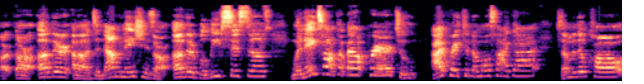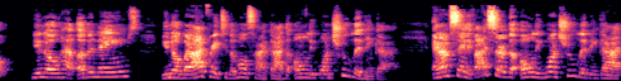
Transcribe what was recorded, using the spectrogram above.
or, or other uh, denominations or other belief systems, when they talk about prayer, to I pray to the Most High God. Some of them call, you know, have other names, you know, but I pray to the Most High God, the only one true living God. And I'm saying, if I serve the only one true living God,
